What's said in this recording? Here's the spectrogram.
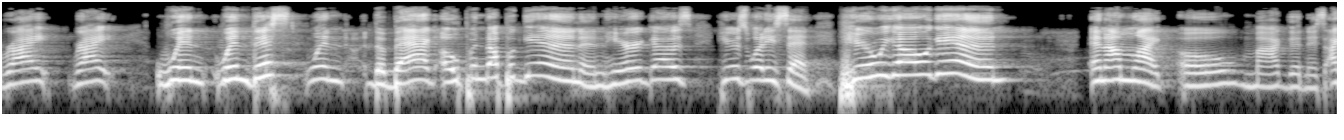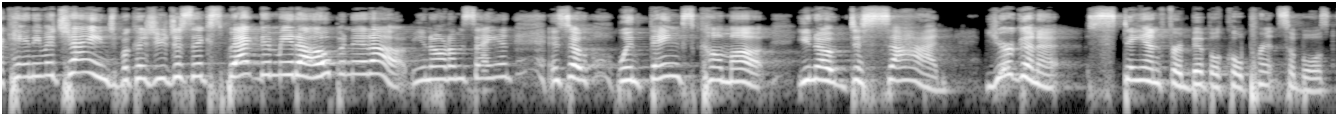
right? Right? When when this when the bag opened up again and here it goes, here's what he said. Here we go again. And I'm like, oh my goodness, I can't even change because you just expected me to open it up. You know what I'm saying? And so when things come up, you know, decide you're going to stand for biblical principles.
